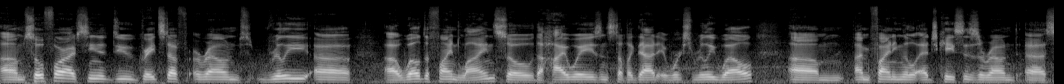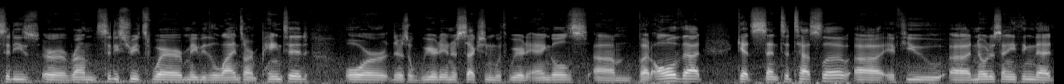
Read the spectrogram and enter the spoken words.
Um, so far, I've seen it do great stuff around really uh, uh, well-defined lines, so the highways and stuff like that, it works really well. Um, I'm finding little edge cases around uh, cities or around city streets where maybe the lines aren't painted or there's a weird intersection with weird angles. Um, but all of that gets sent to Tesla. Uh, if you uh, notice anything that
